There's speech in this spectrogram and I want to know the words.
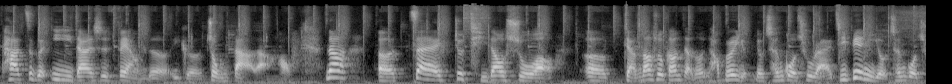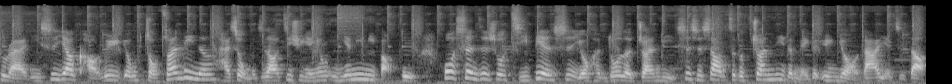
它这个意义当然是非常的一个重大啦，好，那呃再就提到说。呃，讲到说，刚刚讲到，好不容易有有成果出来，即便你有成果出来，你是要考虑用走专利呢，还是我们知道继续沿用营业秘密保护，或甚至说，即便是有很多的专利，事实上这个专利的每个运用，大家也知道，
